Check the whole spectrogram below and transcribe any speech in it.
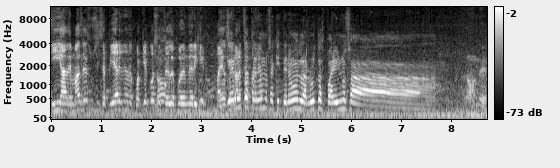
Y además de eso, si se pierden o cualquier cosa, ustedes les pueden dirigir. Vayan ¿Qué ruta acá, tenemos aquí? Tenemos las rutas para irnos a... ¿Dónde?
